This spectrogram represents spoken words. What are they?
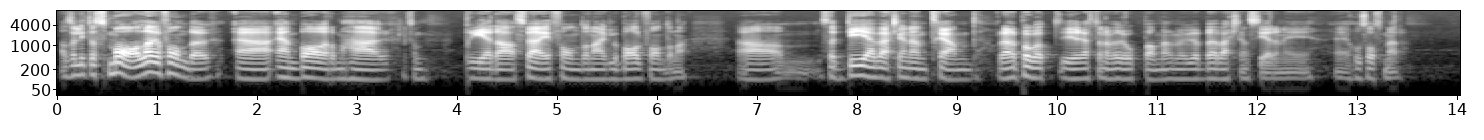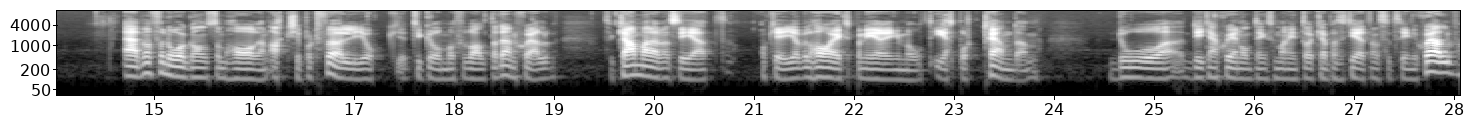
Alltså lite smalare fonder eh, än bara de här liksom, breda Sverigefonderna, globalfonderna. Um, så det är verkligen en trend. Och den har pågått i resten av Europa, men vi börjar verkligen se den i, eh, hos oss med. Även för någon som har en aktieportfölj och tycker om att förvalta den själv så kan man även se att okej, okay, jag vill ha exponering mot e-sporttrenden. Då det kanske är någonting som man inte har kapaciteten att sätta sig in i själv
